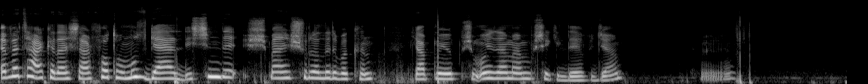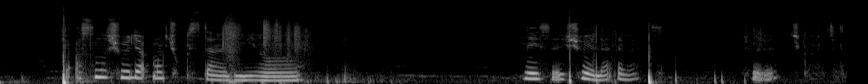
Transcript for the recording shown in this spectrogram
Evet arkadaşlar fotomuz geldi. Şimdi ben şuraları bakın yapmayı unutmuşum. O yüzden ben bu şekilde yapacağım. Şöyle. Aslında şöyle yapmak çok isterdim ya. Neyse şöyle evet. Şöyle çıkartalım.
